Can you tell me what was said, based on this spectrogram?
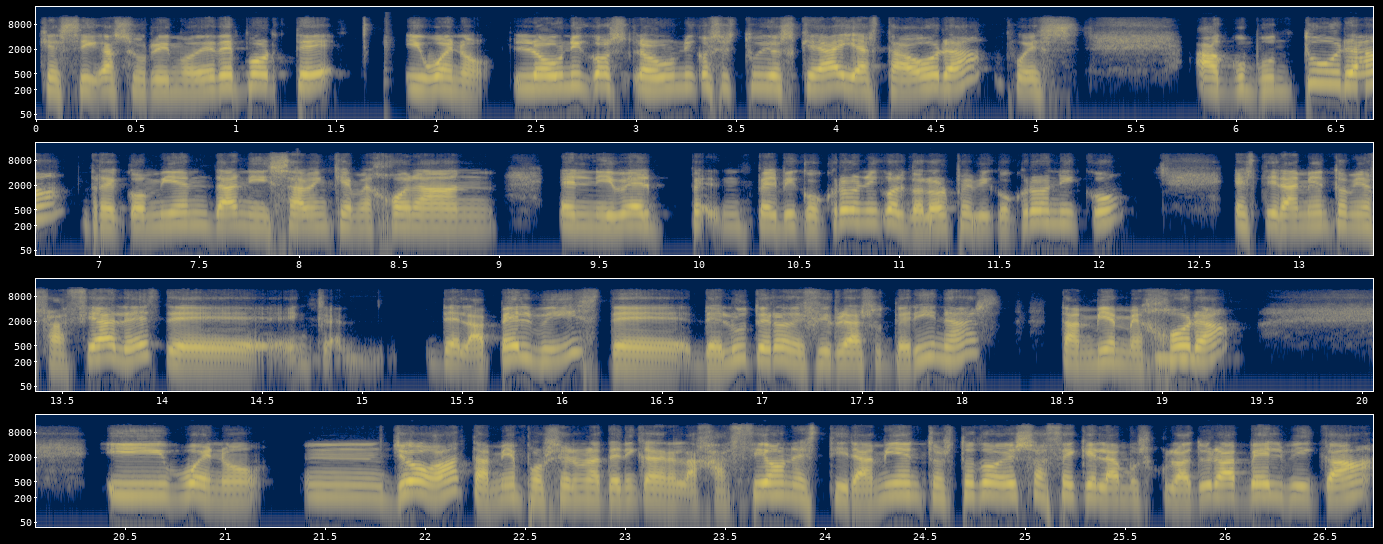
que siga su ritmo de deporte y bueno, los únicos, los únicos estudios que hay hasta ahora, pues acupuntura recomiendan y saben que mejoran el nivel pélvico crónico, el dolor pélvico crónico, estiramientos miofaciales de, de la pelvis, del útero, de fibras uterinas, también mejora. Y bueno, mm, yoga, también por ser una técnica de relajación, estiramientos, todo eso hace que la musculatura pélvica,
